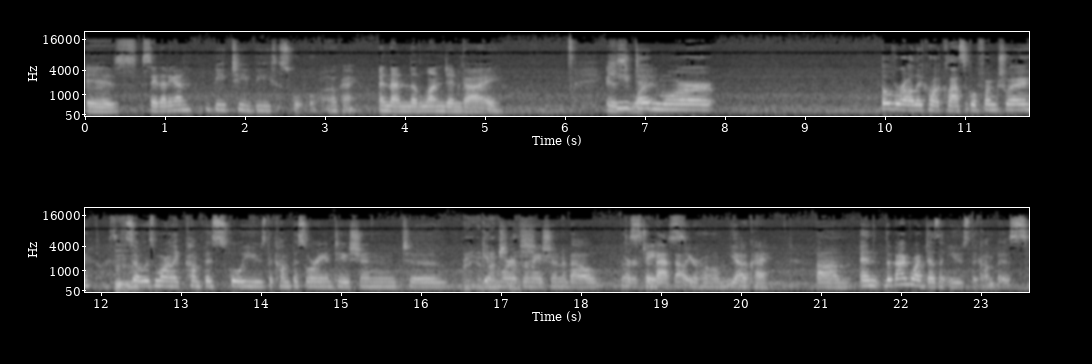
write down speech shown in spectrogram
is say that again. BTB school. Okay. And then the London guy is he what? did more. Overall, they call it classical feng shui. So it was more like compass school. You use the compass orientation to Right, get mentioned more this. information about or to map out your home. Yeah. Okay. Um, and the Bagua doesn't use the compass,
